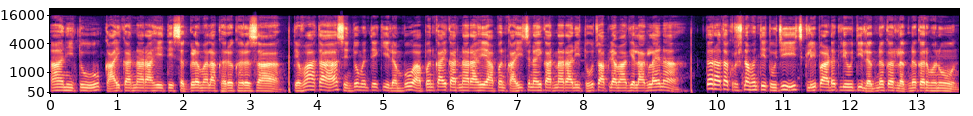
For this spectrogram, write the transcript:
आणि तू काय करणार आहे ते सगळं मला खरं खरं सांग. तेव्हा आता सिंधू म्हणते की लंबू आपण काय करणार आहे? आपण काहीच नाही करणार आणि तूच आपल्या मागे लागलाय ना. तर आता कृष्णा म्हणते तुझीच क्लिप अडकली होती लग्न कर लग्न कर म्हणून.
